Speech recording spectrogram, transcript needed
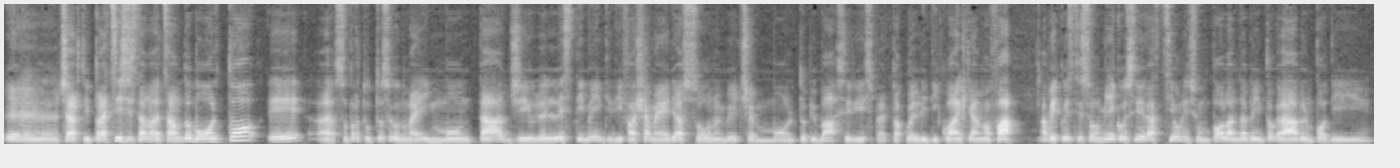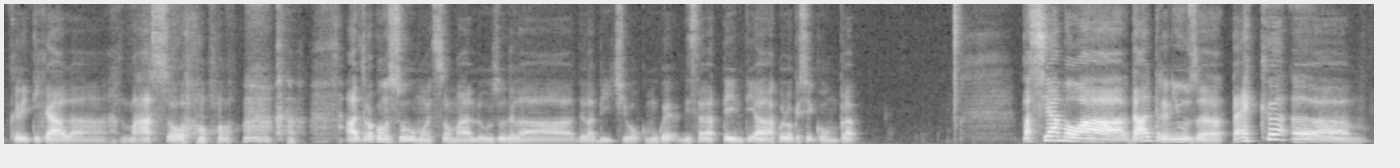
eh, certo i prezzi si stanno alzando molto e eh, soprattutto secondo me i montaggi, gli allestimenti di fascia media sono invece molto più bassi rispetto a quelli di qualche anno fa. Vabbè queste sono mie considerazioni su un po' l'andamento gravel, un po' di critica al masso, altro consumo insomma all'uso della, della bici o comunque di stare attenti a quello che si compra. Passiamo ad altre news tech. Uh,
